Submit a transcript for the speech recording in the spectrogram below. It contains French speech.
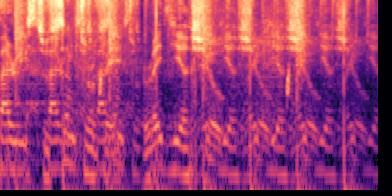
Paris to Saint-Tropez, radio show.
